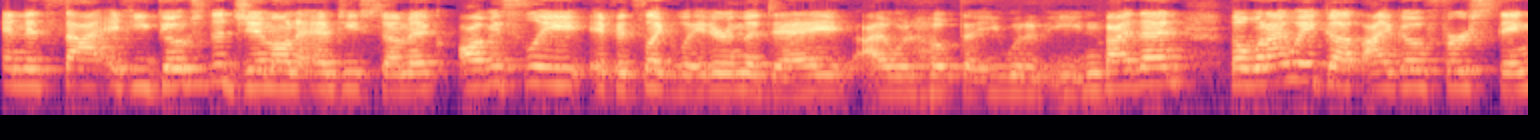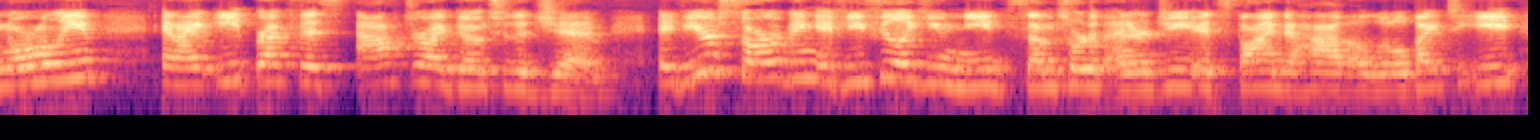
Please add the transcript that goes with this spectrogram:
And it's that if you go to the gym on an empty stomach, obviously if it's like later in the day, I would hope that you would have eaten by then. But when I wake up, I go first thing normally and I eat breakfast after I go to the gym. If you're starving, if you feel like you need some sort of energy, it's fine to have a little bite to eat.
